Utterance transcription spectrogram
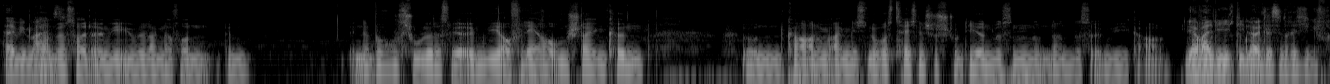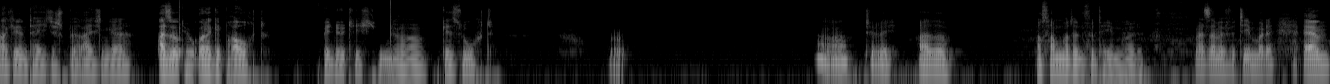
Hey, wie Da hatten meinst wir es heute irgendwie übel lang davon im, in der Berufsschule, dass wir irgendwie auf Lehrer umsteigen können. Und keine Ahnung, eigentlich nur was Technisches studieren müssen und dann das irgendwie, keine Ahnung. Ja, weil die, ist die Leute sind richtig gefragt in den technischen Bereichen, gell? Also, Jo. oder gebraucht, benötigt. Ja. gesucht. ja, chillig. Also, was haben wir denn für Themen heute? Was haben wir für Themen heute? Ähm,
